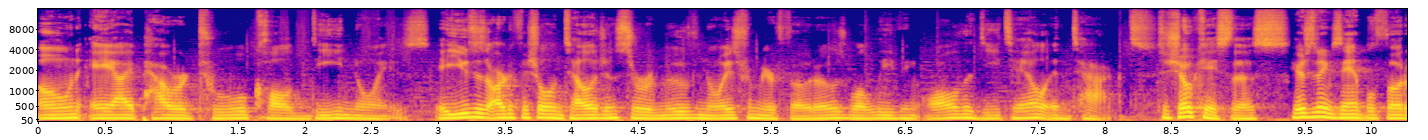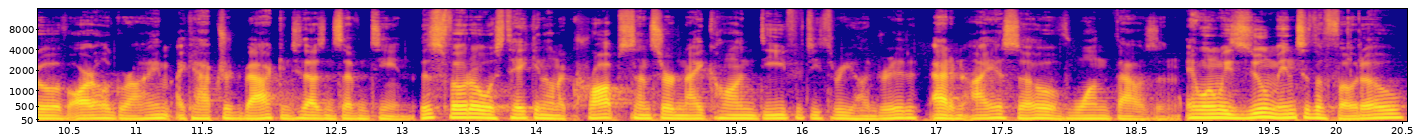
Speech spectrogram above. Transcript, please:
own AI-powered tool called Denoise. It uses artificial intelligence to remove noise from your photos while leaving all the detail intact. To showcase this, here's an example photo of RL Grime I captured back in 2017. This photo was taken on a crop sensor Nikon D5300 at an ISO of 1000. And when we zoom into the photo,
